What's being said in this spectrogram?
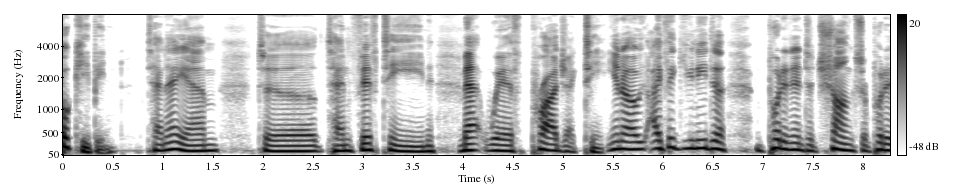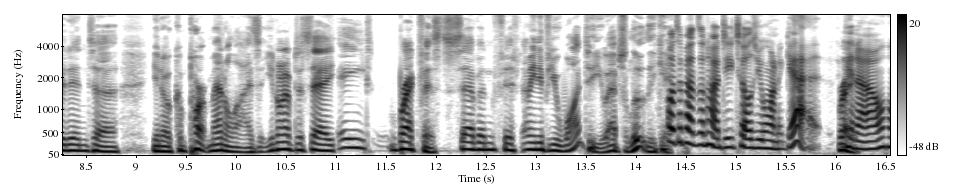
bookkeeping 10 a.m to 10:15 met with project team. You know, I think you need to put it into chunks or put it into, you know, compartmentalize it. You don't have to say 8 breakfast, 7:50. I mean, if you want to, you absolutely can. Well, it depends on how detailed you want to get. right. You know,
